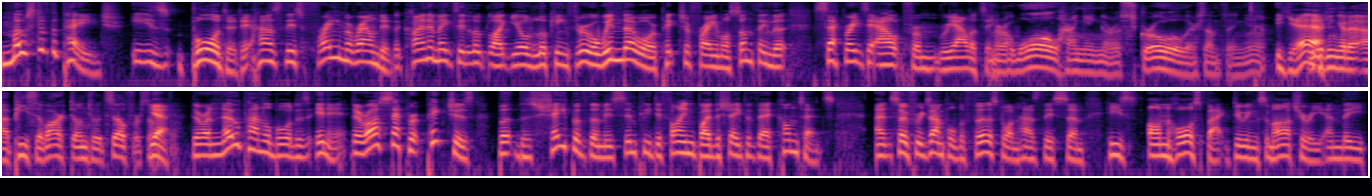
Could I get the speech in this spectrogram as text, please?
Most of the page is bordered. It has this frame around it that kind of makes it look like you're looking through a window or a picture frame or something that separates it out from reality. or a wall wall hanging or a scroll or something. Yeah. Yeah. You're looking at a, a piece of art unto itself or something. Yeah, there are no panel borders in it. There are separate pictures, but the shape of them is simply defined by the shape of their contents. And so, for example, the first one has this: um, he's on horseback doing some archery, and the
